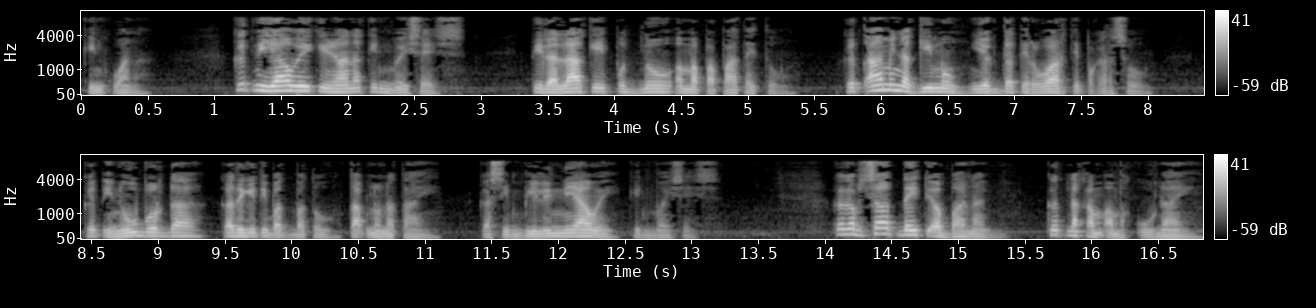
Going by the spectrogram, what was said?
kinkwana. Ket ni Yahweh kinana kin Moises. Ti pudno ang mapapatay to. Ket amin agimo yagda ti ruwar ti pakarso. Ket inubor da kadigiti batbato tapno natay. Kasimbilin ni Yahweh kin Moises. Kagabsat day ti abanag ket nakamamak unay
